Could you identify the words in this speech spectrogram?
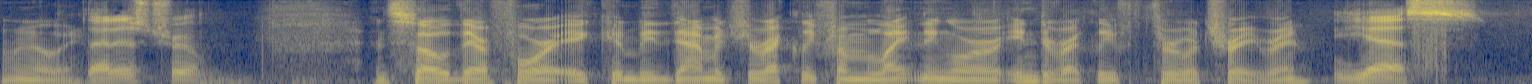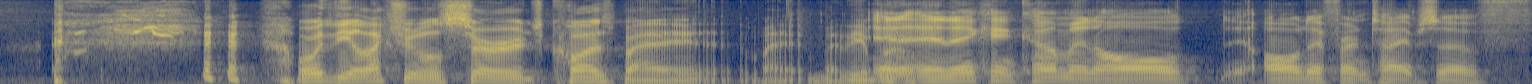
Really? that is true. And so, therefore, it can be damaged directly from lightning or indirectly through a tree, right? Yes. Or the electrical surge caused by by, by the above. And, and it can come in all all different types of.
